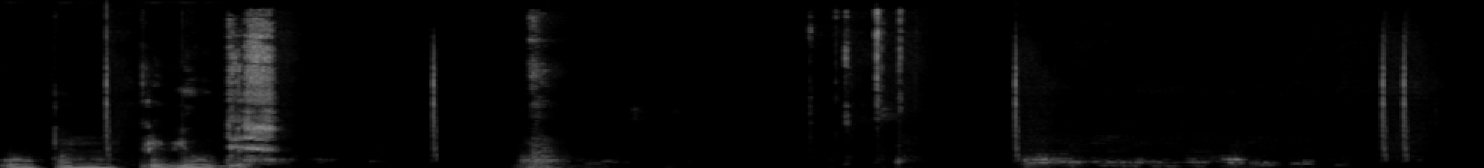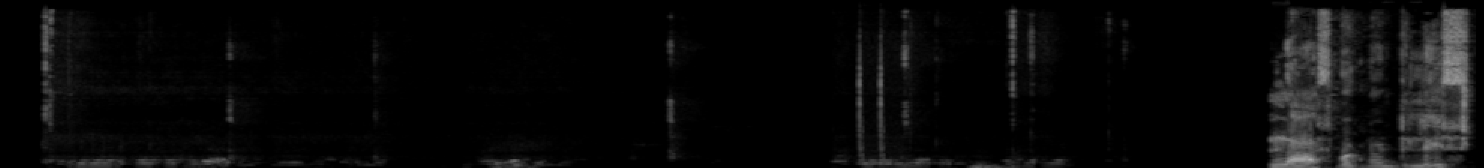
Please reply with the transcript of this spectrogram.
open preview this last but not the least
